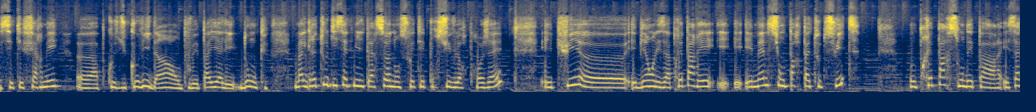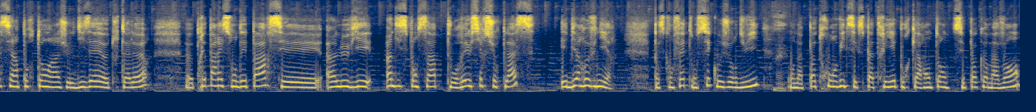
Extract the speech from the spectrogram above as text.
c'était fermé à cause du Covid. On pouvait pas y aller. Donc, malgré tout, 17 000 personnes ont souhaité poursuivre leur projet. Et puis, euh, eh bien, on les a préparés. Et, même si on part pas tout de suite, on prépare son départ. Et ça, c'est important, hein, je le disais euh, tout à l'heure. Euh, préparer son départ, c'est un levier indispensable pour réussir sur place et bien revenir. Parce qu'en fait, on sait qu'aujourd'hui, on n'a pas trop envie de s'expatrier pour 40 ans. C'est pas comme avant.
